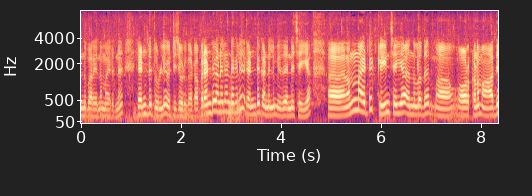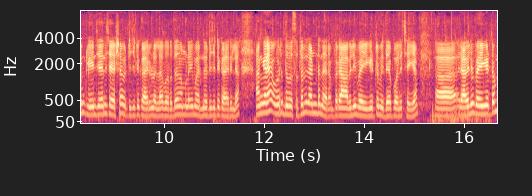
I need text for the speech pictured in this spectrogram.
എന്ന് പറയുന്ന മരുന്ന് രണ്ട് തുള്ളി ഒറ്റിച്ച് കൊടുക്കുക കേട്ടോ. അപ്പോൾ രണ്ട് കണ്ണിലുണ്ടെങ്കിൽ രണ്ട് കണ്ണിലും ഇത് തന്നെ ചെയ്യുക നന്നായിട്ട് ക്ലീൻ ചെയ്യുക എന്നുള്ളത് ഓർക്കണം. ആദ്യം ക്ലീൻ ചെയ്തതിന് ശേഷം ഒറ്റിച്ചിട്ട് കാര്യമുള്ളൂ. അല്ല വെറുതെ നമ്മൾ ഈ മരുന്ന് ഒറ്റിച്ചിട്ട് കാര്യമില്ല. അങ്ങനെ ഒരു ദിവസത്തിൽ രണ്ട് നേരം. ഇപ്പോൾ രാവിലെയും വൈകിട്ടും ഇതേപോലെ ചെയ്യാം. രാവിലെയും വൈകിട്ടും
